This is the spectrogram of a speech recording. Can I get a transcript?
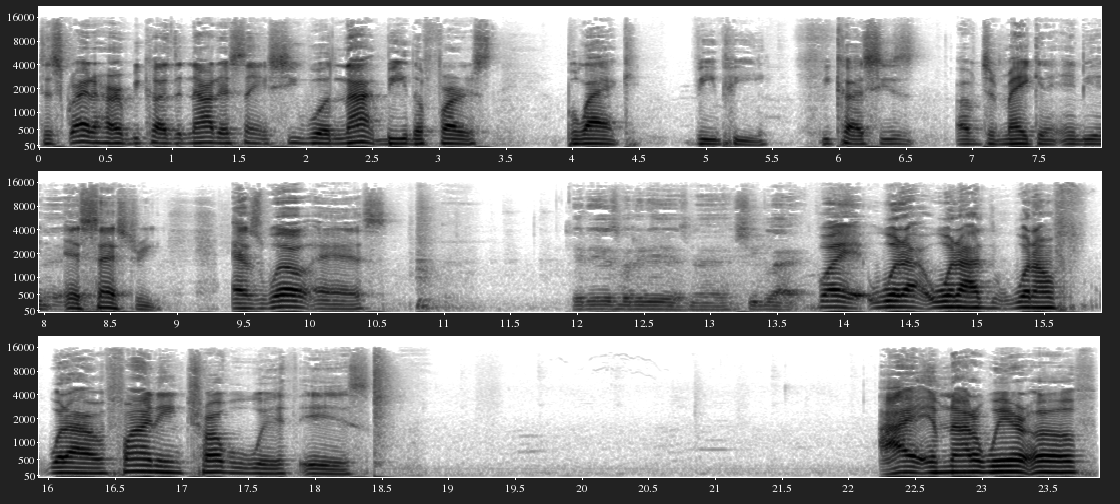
discredit her because now they're saying she will not be the first black VP because she's of Jamaican and Indian ancestry, as well as It is what it is, man. She black. But what I what I what I'm what I'm finding trouble with is I am not aware of.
